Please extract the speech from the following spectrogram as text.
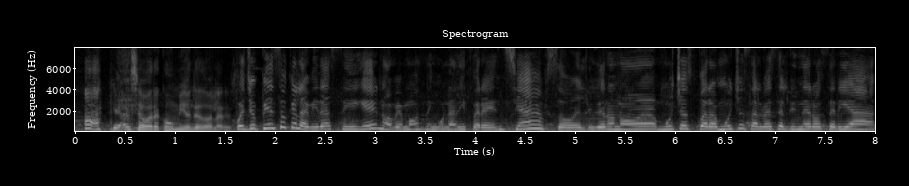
¿Qué hace ahora con un millón de dólares? Pues yo pienso que la vida sigue, no vemos ninguna diferencia. So, el dinero no, muchos, para muchos tal vez el dinero sería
